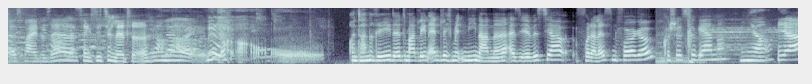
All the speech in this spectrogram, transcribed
Das war eine sehr sexy Toilette. Und dann redet Madeleine endlich mit Nina, ne? Also ihr wisst ja, vor der letzten Folge, Kuschelst du gerne? Ja. Ja.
